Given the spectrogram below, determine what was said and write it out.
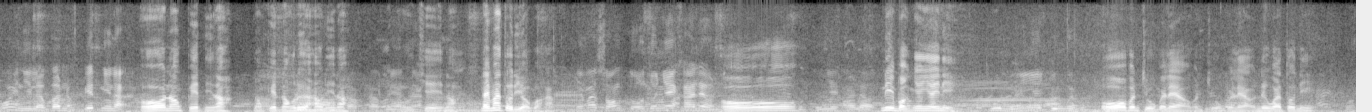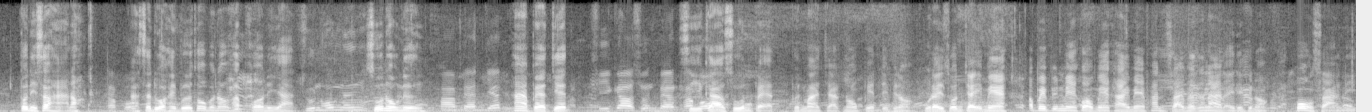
โอ้ยนี่แหละบ้านน้องเป็ดนี่แหละโอ้น้องเป็ดนี่เนาะ น้องเป็ดน้องเรือเฮานี่เนาะครับเนี่ยโอเคเนาะได้มาตัวเดียวป่ะครับ ได้มาสองตัวตัวใหญ่ขายแล้วโอ้ตัวใหญ่ขายแล้วนี่บอกใหญ่ๆนี่ พูดเลยใหญ่จุงไปโอ้เพิ่นจูงไปแล้วเพิ่นจูงไปแล้วนึกว่าตัวนี้ ตัวนี้เสาหาเนาะครับผมอะสะดวกให้เบอร์โทรบ่เนาะครับขออนุญาต ศูนย์หกหนึ่ง061 ห้าแปดเจ็ด587 สี่เก้าศูนย์แปดครับผม4908 เพิ่นมาจากน้องเป็ดเด้อพี่น้องผู้ใดสนใจแม่เอาไปเป็นแม่กอกแม่ขายแม่พันธุ์สายพัฒนาได้เด้อพี่น้องโค้งสร้างดี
